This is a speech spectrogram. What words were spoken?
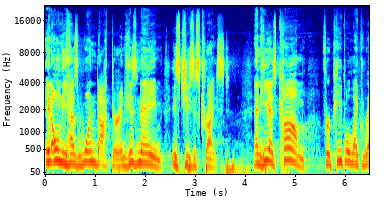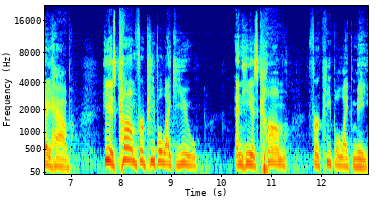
it only has one doctor, and his name is Jesus Christ. And he has come for people like Rahab. He has come for people like you, and he has come for people like me.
